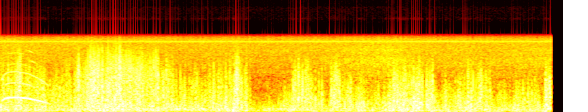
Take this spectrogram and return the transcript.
Woohoo!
